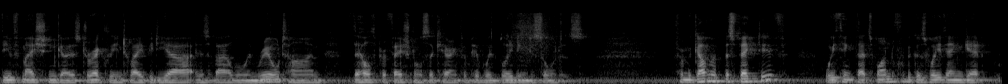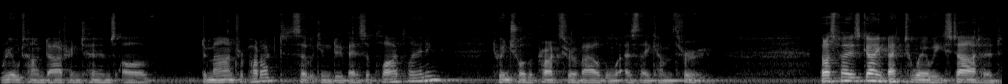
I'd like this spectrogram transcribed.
the information goes directly into ABDR and is available in real time for the health professionals that are caring for people with bleeding disorders. From a government perspective, we think that's wonderful because we then get real-time data in terms of demand for product so we can do better supply planning to ensure the products are available as they come through. But I suppose going back to where we started,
